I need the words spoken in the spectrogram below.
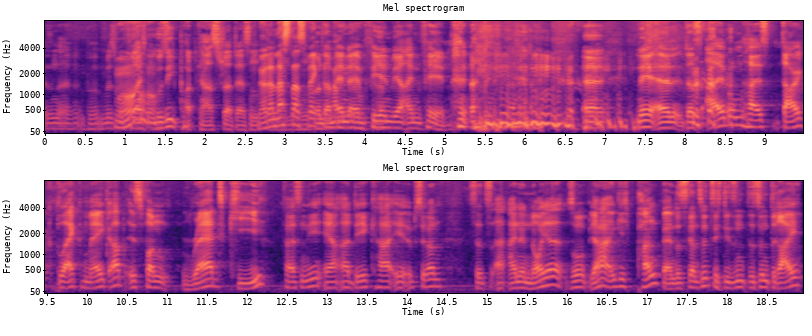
Äh, müssen wir oh. vielleicht einen Musikpodcast stattdessen. Ja, dann lass das weg. Und am Ende empfehlen wir einen Film. äh, nee, äh, das Album heißt Dark Black Makeup, ist von Radkey, heißen die, R-A-D-K-E-Y. Ist jetzt eine neue, so, ja, eigentlich Punkband. Das ist ganz witzig. Die sind, das sind drei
